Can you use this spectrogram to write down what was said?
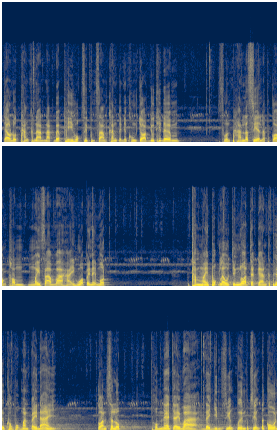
เจ้ารถถังขนาดหนักแบบที60ทั้งสามคันก็ยังคงจอดอยู่ที่เดิม ส่วนฐานรัสเซียและกองทอมไม่ทราบว่าหายหัวไปไหนหมดทำไมพวกเราจึงรอดจากการกระทืบของพวกมันไปได้ ก่อนสลบ ผมแน่ใจว่าได้ยินเสียงปืนกับเสียงตะโกน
